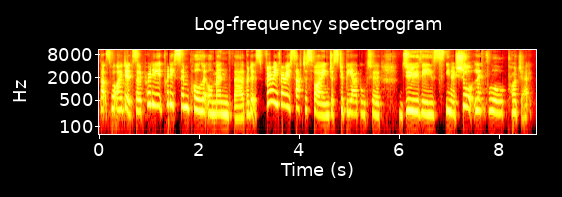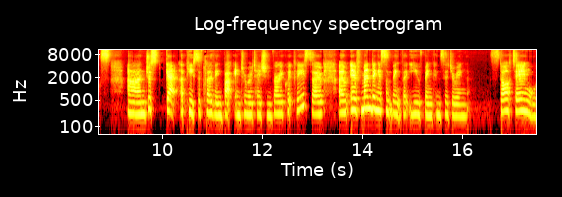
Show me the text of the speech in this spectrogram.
that's what I did. So pretty, pretty simple little mend there, but it's very, very satisfying just to be able to do these, you know, short little projects and just get a piece of clothing back into rotation very quickly. So um, if mending is something that you've been considering starting or,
